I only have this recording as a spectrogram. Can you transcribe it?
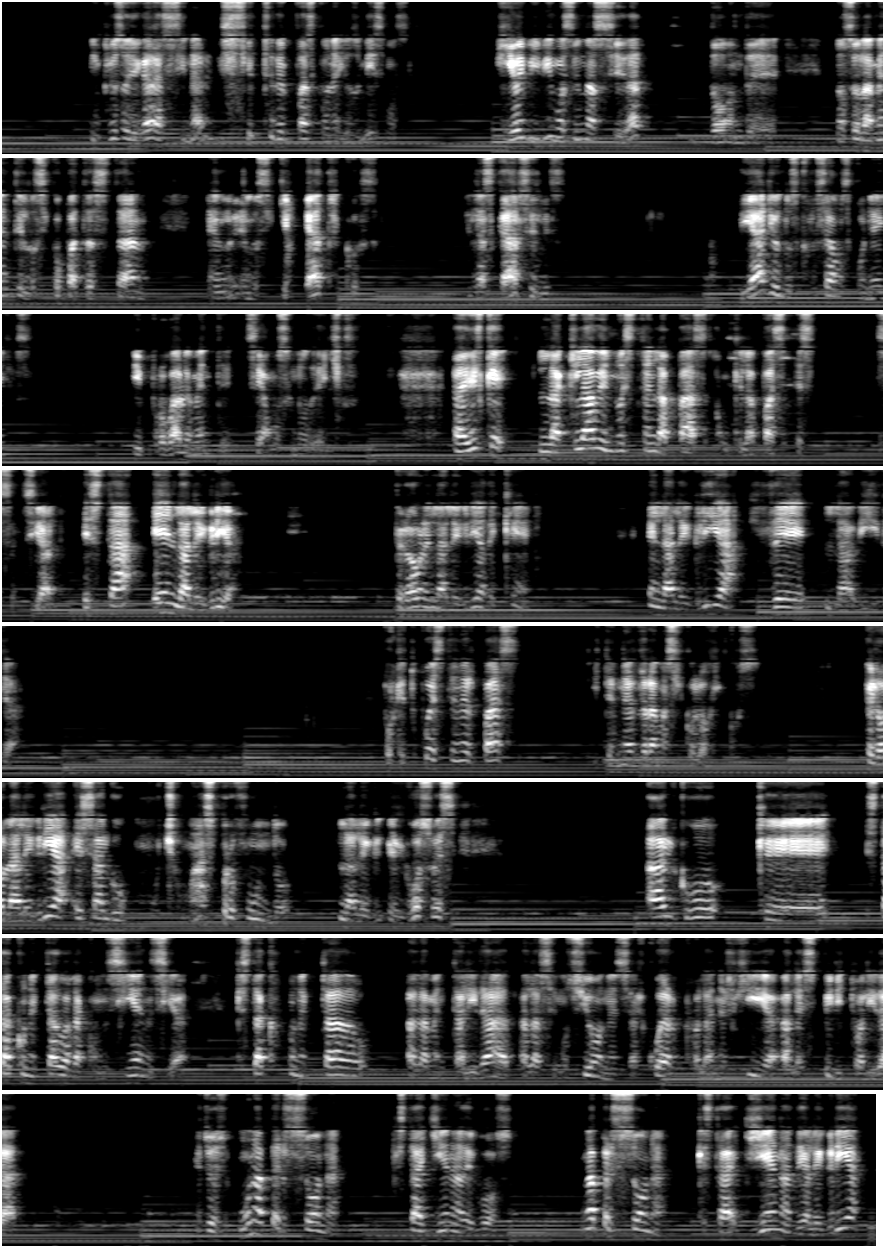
incluso llegar a asesinar y se sienten en paz con ellos mismos. Y hoy vivimos en una sociedad donde no solamente los psicópatas están en, los psiquiátricos, en las cárceles, Diario nos cruzamos con ellos y probablemente seamos uno de ellos. Es que la clave no está en la paz, aunque la paz es esencial, está en la alegría. Pero ahora en la alegría de qué? En la alegría de la vida. Porque tú puedes tener paz y tener dramas psicológicos. Pero la alegría es algo mucho más profundo. el gozo es algo que está conectado a la conciencia, que está conectado a la mentalidad, a las emociones, al cuerpo, a la energía, a la espiritualidad. Entonces, una persona que está llena de gozo, una persona que está llena de alegría,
